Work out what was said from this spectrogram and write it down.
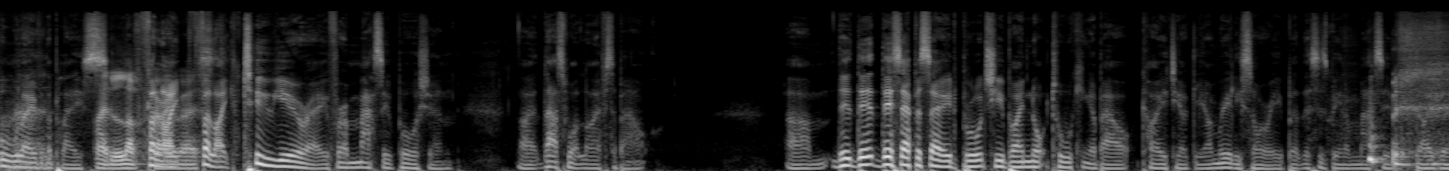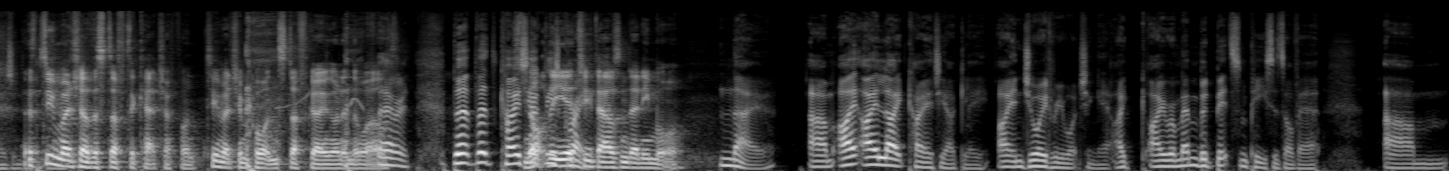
all over the place. I love for like currywurst. for like two euro for a massive portion. Like that's what life's about. Um, the, the, this episode brought to you by not talking about Coyote Ugly. I'm really sorry, but this has been a massive divergent. There's too much other stuff to catch up on. Too much important stuff going on in the world. There is- but but It's Coyote not Ugly the year great. 2000 anymore. No. Um, I, I like Coyote Ugly. I enjoyed rewatching it. I, I remembered bits and pieces of it. Um,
